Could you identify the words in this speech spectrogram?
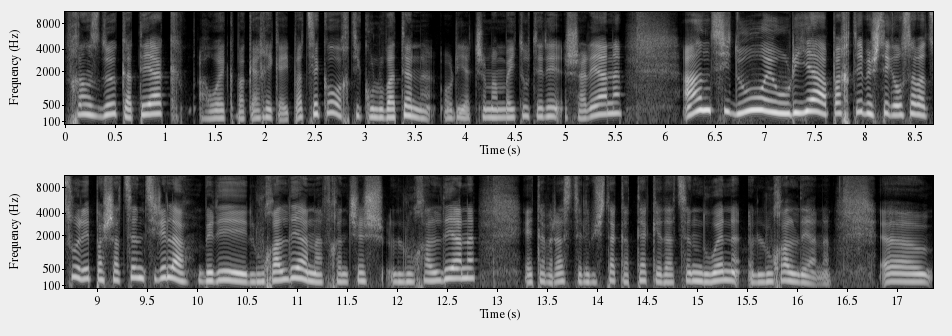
Franz 2 kateak, hauek bakarrik aipatzeko, artikulu baten hori atseman baitut ere sarean, antzi du euria aparte beste gauza batzu ere pasatzen zirela, bere lujaldean, frantses lujaldean, eta beraz telebista kateak edatzen duen lujaldean. Uh,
